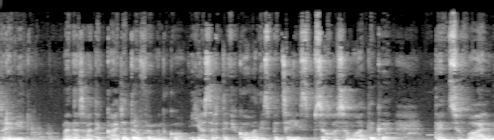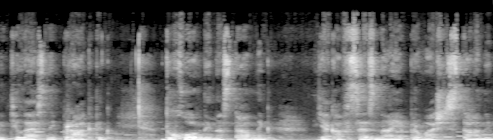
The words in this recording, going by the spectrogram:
привіт! Мене звати Катя Трофименко. Я сертифікований спеціаліст психосоматики, танцювальний тілесний практик, духовний наставник, яка все знає про ваші стани,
